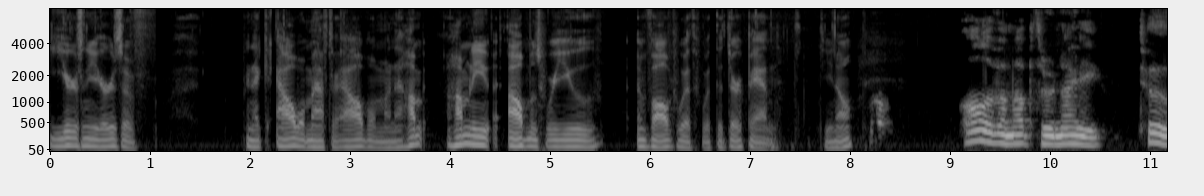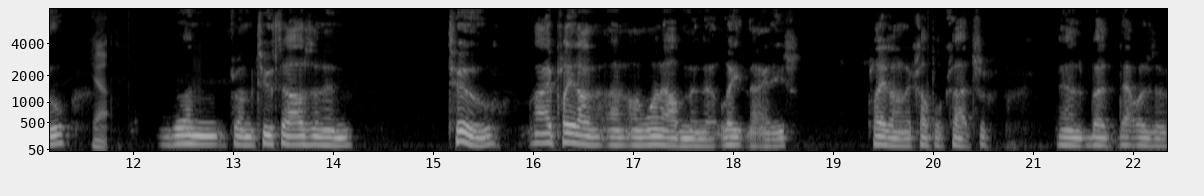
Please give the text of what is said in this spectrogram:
years and years of like album after album, and how how many albums were you involved with with the Dirt Band? Do you know? All of them up through '92. Yeah. Then from 2002, I played on, on, on one album in the late '90s. Played on a couple cuts, and but that was a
